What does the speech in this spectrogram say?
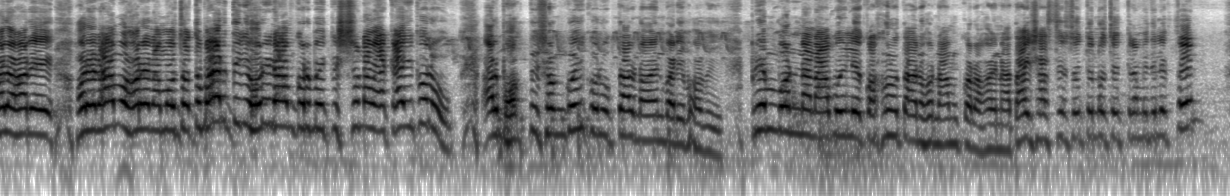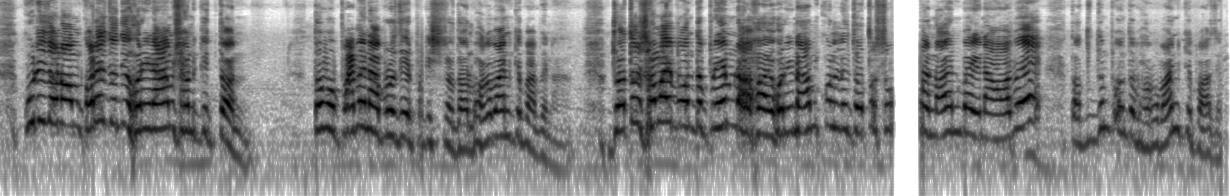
হরে হরে হরে রাম হরে রাম, যতবার তিনি হরি নাম করবে, কৃষ্ণ নাম একাই করুক, আর ভক্ত সঙ্গই করুক, তার নয়ন বাড়ি ভাবে। প্রেম বন্যা না বইলে কখনো তার নাম করা হয় না। তাই শাস্ত্রের চৈতন্য চৈত্রামিতে লিখছেন, কুড়ি জনম করে যদি হরিনাম সংকীর্তন। তবু পাবে না ব্রজের কৃষ্ণধর ভগবানকে পাবে না। যত সময় পর্যন্ত প্রেম না হয়, হরিনাম করলে যত সময় নয়নবাড়ি না হবে, ততদিন পর্যন্ত ভগবানকে পাওয়া যায়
